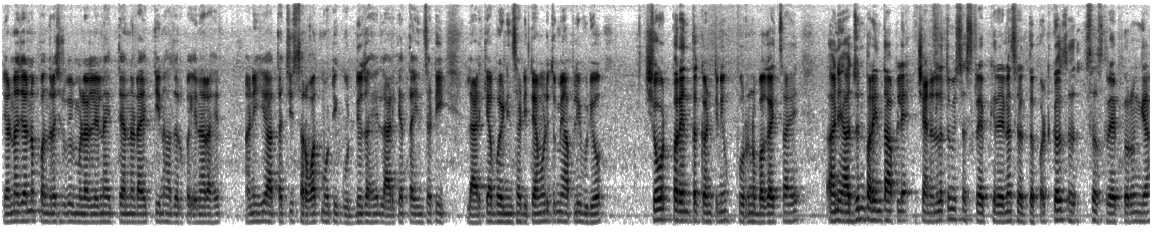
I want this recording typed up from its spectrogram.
ज्यांना ज्यांना पंधराशे रुपये मिळालेले नाहीत त्यांना डायरेक्ट तीन हजार रुपये येणार आहेत. आणि ही आताची सर्वात मोठी गुड न्यूज आहे लाडक्या ताईंसाठी लाडक्या बहिणींसाठी. त्यामुळे तुम्ही आपली व्हिडिओ शेवटपर्यंत कंटिन्यू पूर्ण बघायचं आहे. आणि अजूनपर्यंत आपल्या चॅनलला तुम्ही सबस्क्राईब केले नसेल तर पटकन स सबस्क्राईब करून घ्या.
